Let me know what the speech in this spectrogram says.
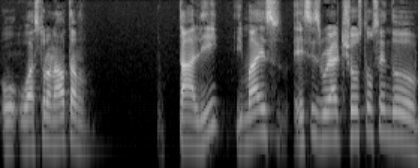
o, o astronauta tá ali e mais esses reality shows estão sendo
